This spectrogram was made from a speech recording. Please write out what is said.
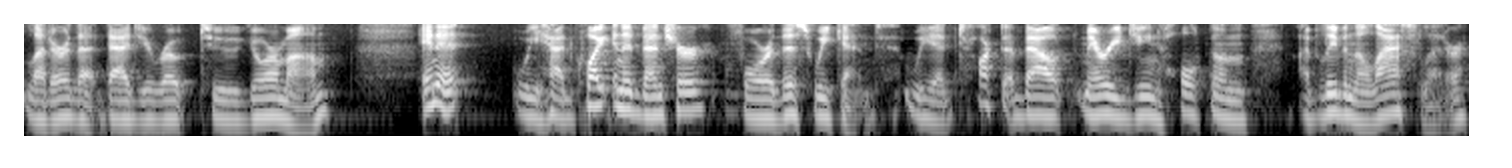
letter that Dad you wrote to your mom. In it, we had quite an adventure for this weekend. We had talked about Mary Jean Holcomb, I believe, in the last letter,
